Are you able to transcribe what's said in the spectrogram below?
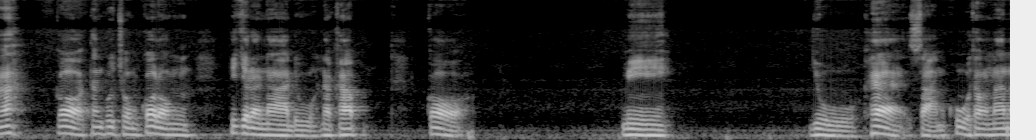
อะ ก็ท่านผู้ชมก็ลองพิจารณาดูนะครับ ก็มีอยู่แค่ 3 คู่เท่านั้น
